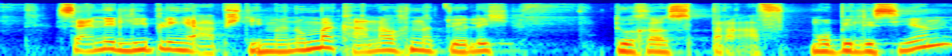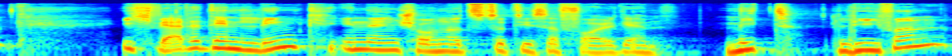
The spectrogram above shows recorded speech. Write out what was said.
seine Lieblinge abstimmen und man kann auch natürlich durchaus brav mobilisieren. Ich werde den Link in den Shownotes zu dieser Folge mitliefern.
